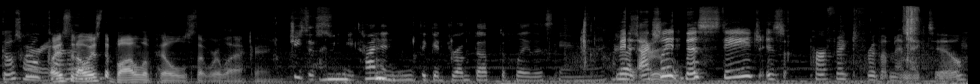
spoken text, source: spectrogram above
Ghost girl. Alright. Why is it always the bottle of pills that we're lacking? Jesus. I mean, you kind of need to get drugged up to play this game, right? Man, That's actually, true. this stage is perfect for the mimic too.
